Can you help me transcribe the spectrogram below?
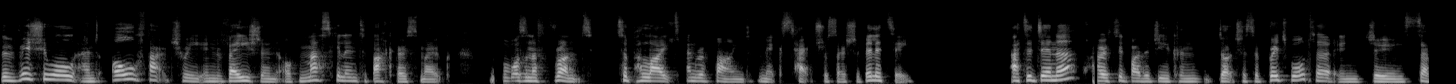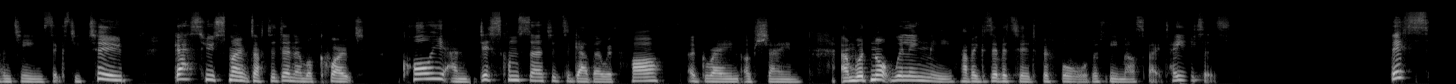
the visual and olfactory invasion of masculine tobacco smoke was an affront to polite and refined mixed heterosociability. At a dinner hosted by the Duke and Duchess of Bridgewater in June 1762, guests who smoked after dinner were, quote, coy and disconcerted together with half a grain of shame, and would not willingly have exhibited before the female spectators. This,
